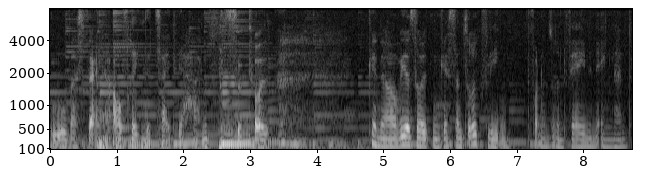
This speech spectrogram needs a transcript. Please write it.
Puh, was für eine aufregende Zeit wir haben. So toll. Genau, wir sollten gestern zurückfliegen von unseren Ferien in England.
